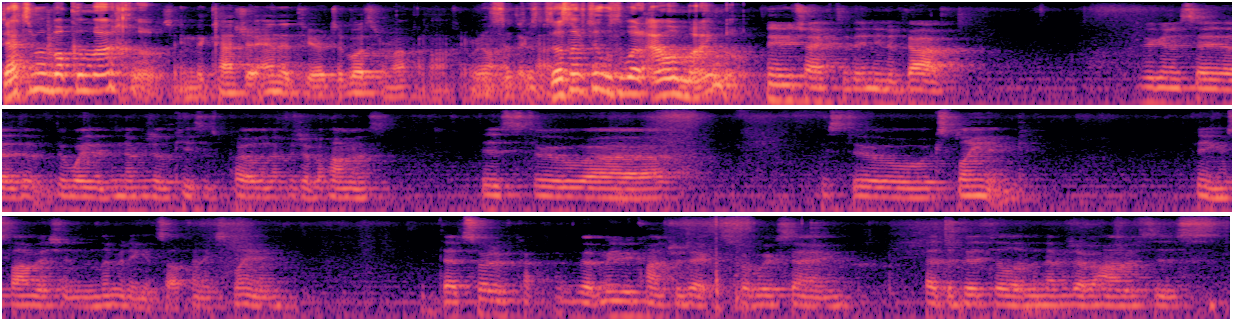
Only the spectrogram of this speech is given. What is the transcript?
That's Makamacha. Saying the kasha and the tir to both from Akamach. We don't have the It kasha. doesn't have to do with what our Maimo. Maybe check to the inyan of God. If you're going to say that the, the way that the Nefesh of the case is put, the Nefesh of Bahamas, is through uh, is through explaining, being Slavish and limiting itself and explaining. That sort of that maybe contradicts what we're saying that the Bittul of the Bahamas is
